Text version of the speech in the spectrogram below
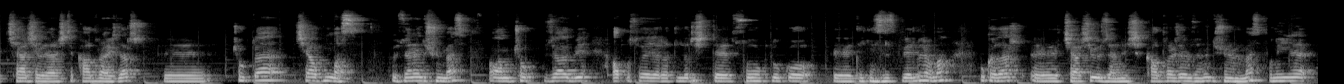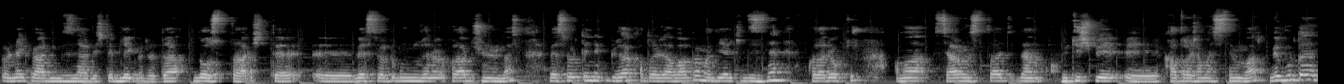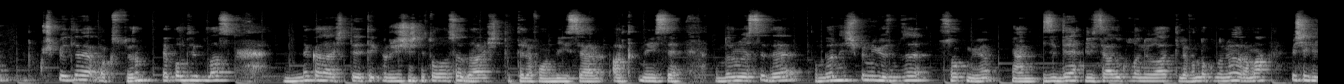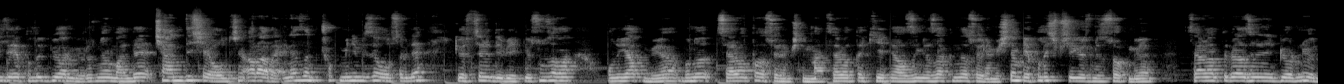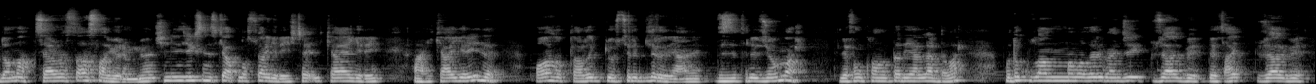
çerçeveler, işte kadrajlar e, çok da şey yapılmaz üzerine düşünmez. Tamam çok güzel bir atmosfer yaratılır işte soğukluk o e, tekinsizlik verilir ama bu kadar e, çerçeve üzerine, işte kadrajlar üzerine düşünülmez. Bunu yine örnek verdiğim dizilerde işte Black Mirror'da, Lost'ta, işte e, Westworld'da bunun üzerine o kadar düşünülmez. Westworld'da yine güzel kadrajlar vardır ama diğer iki dizide bu kadar yoktur. Ama Severance'da cidden müthiş bir e, kadrajlama sistemi var. Ve burada küçük bir ekleme yapmak istiyorum. Apple TV Plus ne kadar işte teknoloji şirketi olsa da işte telefon, bilgisayar artık neyse bunları üretse de bunların hiçbirini gözümüze sokmuyor. Yani dizide bilgisayarda kullanıyorlar, telefonda kullanıyorlar ama bir şekilde Apple'ı görmüyoruz. Normalde kendi şey olduğu için ara ara en azından çok minimize olsa bile gösterir diye bekliyorsunuz ama onu yapmıyor. Bunu Servant'ta da söylemiştim ben. Servant'taki yazdığım yazı hakkında da söylemiştim. Apple hiçbir şey gözümüze sokmuyor. Servant'ta biraz önce görünüyordu ama Servant'ta asla görünmüyor. Şimdi diyeceksiniz ki atmosfer gereği, işte hikaye gereği. Ha, hikaye gereği de bazı noktalarda gösterebilir yani. Dizide televizyon var. Telefon kullandıkları yerler de var. Burada kullanmamaları bence güzel bir detay, güzel bir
